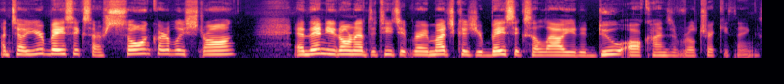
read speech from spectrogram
until your basics are so incredibly strong. And then you don't have to teach it very much because your basics allow you to do all kinds of real tricky things.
